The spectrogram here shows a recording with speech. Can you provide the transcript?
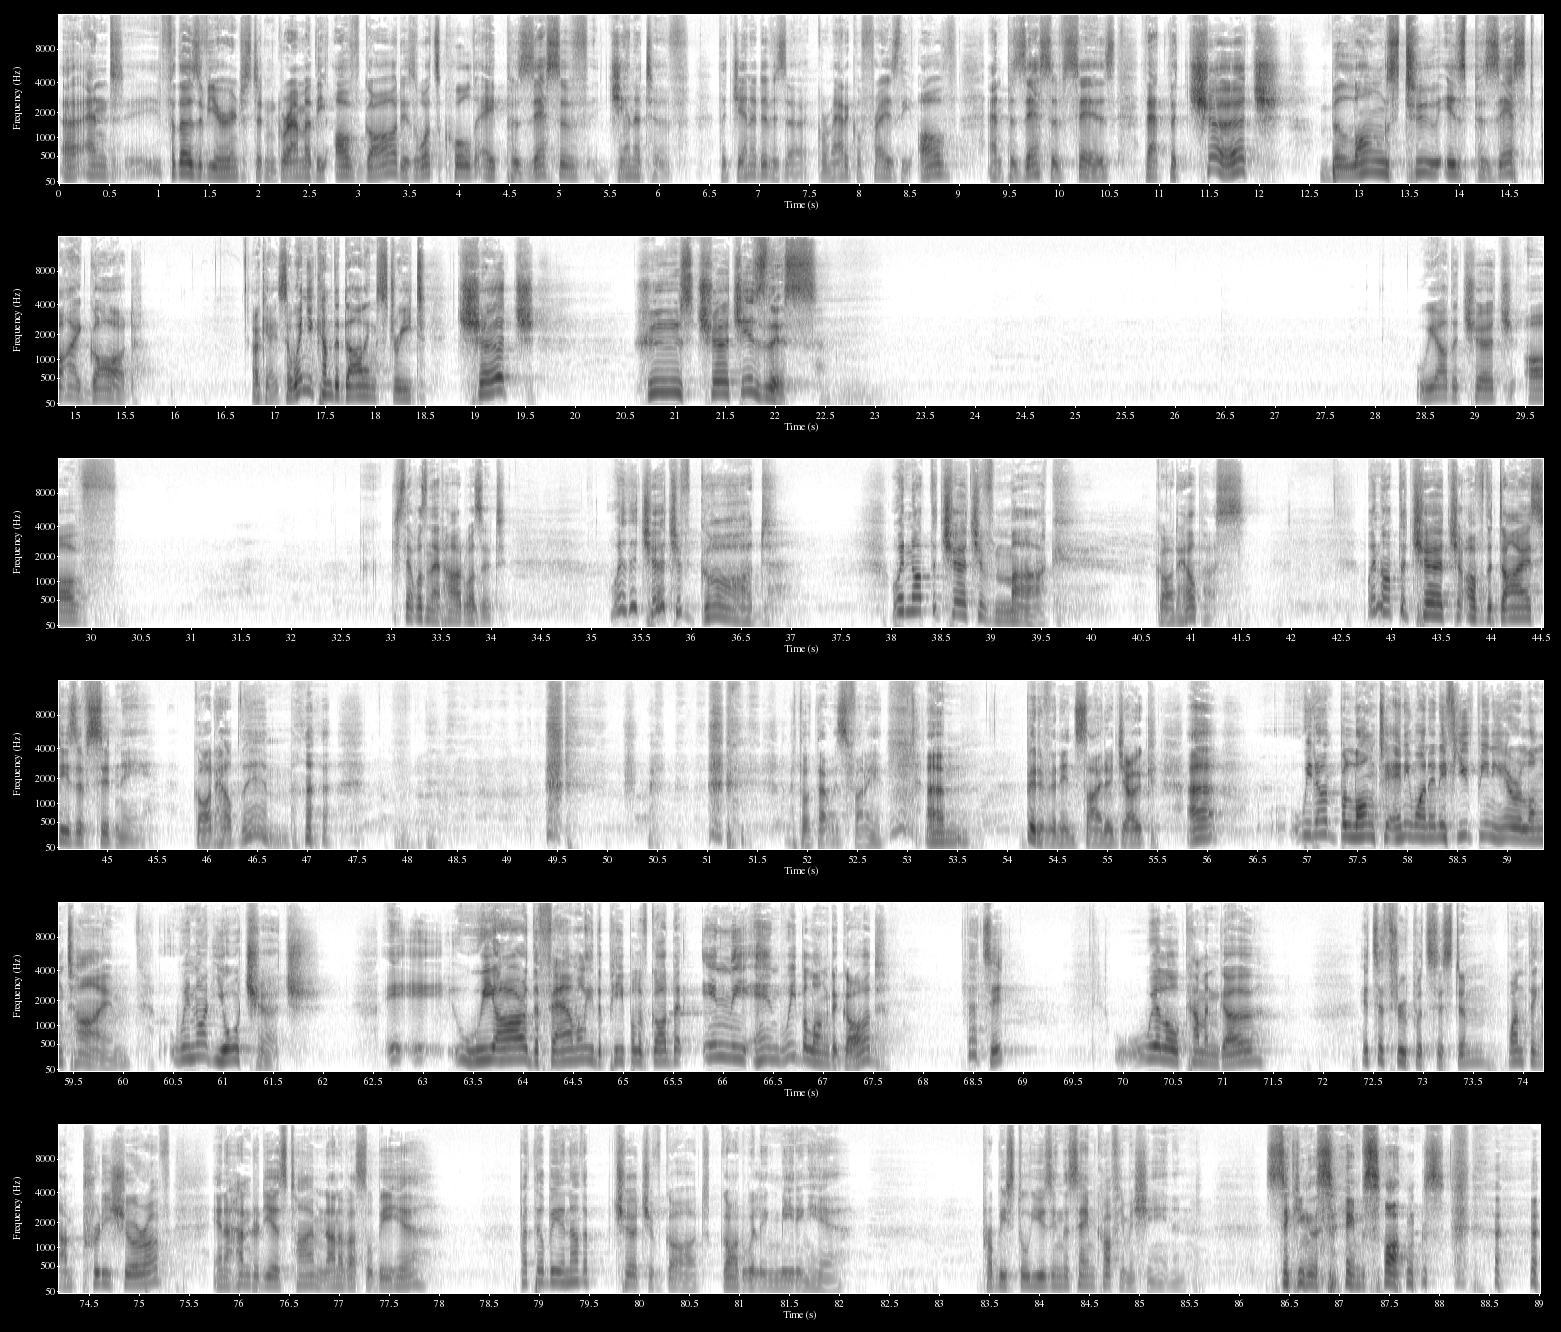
uh, and for those of you who are interested in grammar, the of God is what's called a possessive genitive. The genitive is a grammatical phrase. The of and possessive says that the church belongs to, is possessed by God. Okay, so when you come to Darling Street Church, whose church is this? We are the church of. That wasn't that hard, was it? We're the church of God. We're not the church of Mark. God help us. We're not the church of the Diocese of Sydney. God help them. I thought that was funny. Um, bit of an insider joke. Uh, we don't belong to anyone, and if you've been here a long time, we're not your church. We are the family, the people of God, but in the end, we belong to God. That's it. We'll all come and go. It's a throughput system. One thing I'm pretty sure of in a hundred years' time, none of us will be here. But there'll be another church of God, God willing, meeting here. Probably still using the same coffee machine and singing the same songs.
